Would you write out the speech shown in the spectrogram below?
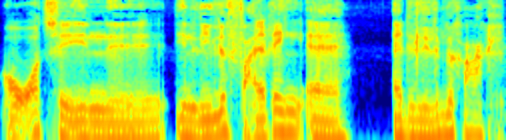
over til en, øh, en lille fejring af, af det lille mirakel.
